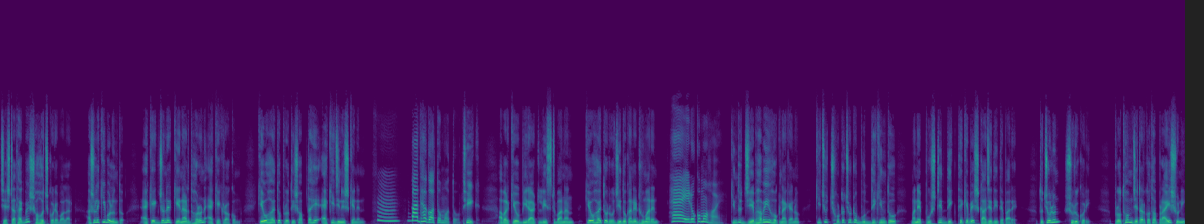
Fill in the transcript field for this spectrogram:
চেষ্টা থাকবে সহজ করে বলার। আসলে কি বলুন তো? এক একজনের কেনার ধরন এক এক রকম। কেউ হয়তো প্রতি সপ্তাহে একই জিনিস কেনেন। হুম বাধাগত মতো। ঠিক। আবার কেউ বিরাট লিস্ট বানান কেউ হয়তো রোজি দোকানে ঢুমারেন হ্যাঁ এরকমও হয়। কিন্তু যেভাবেই হোক না কেন কিছু ছোট ছোট বুদ্ধি কিন্তু মানে পুষ্টির দিক থেকে বেশ কাজে দিতে পারে। তো চলুন শুরু করি। প্রথম যেটার কথা প্রায় শুনি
